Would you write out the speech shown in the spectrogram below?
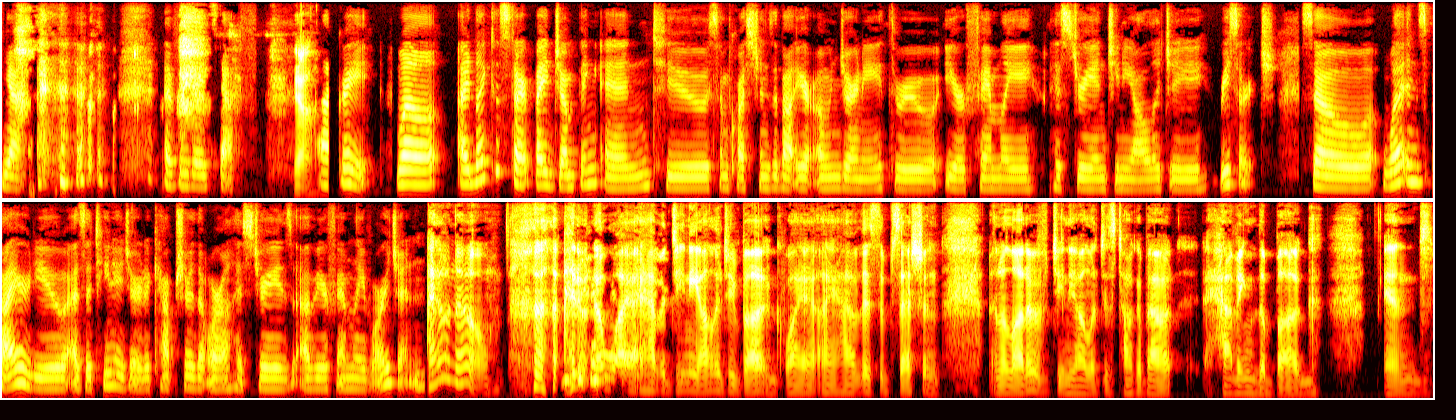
Yeah. Everyday stuff. Yeah. Uh, great. Well, I'd like to start by jumping into some questions about your own journey through your family history and genealogy research. So, what inspired you as a teenager to capture the oral histories of your family of origin? I don't know. I don't know why I have a genealogy bug, why I have this obsession. And a lot of genealogists talk about having the bug. And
